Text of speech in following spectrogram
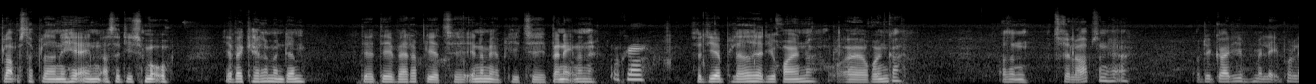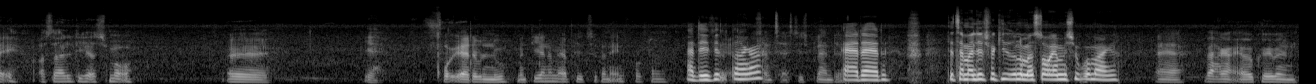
blomsterbladene herinde, og så de små, ja, hvad kalder man dem? Det, er- det er, hvad der bliver til, ender med at blive til bananerne. Okay. Så de her blade her, de røgner, øh, rynker, og sådan triller op sådan her. Og det gør de med lag på lag. Og så alle de her små, øh, ja, frø er det vel nu, men de ender med at blive til bananfrugterne. Ja, det er vildt, nok, ikke? Fantastisk plante. Ja, det er det. Det tager mig lidt for givet, når man står hjemme i supermarkedet. Ja. hver gang jeg vil købe en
